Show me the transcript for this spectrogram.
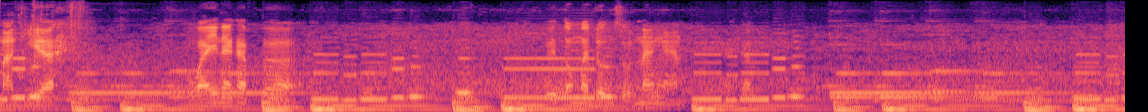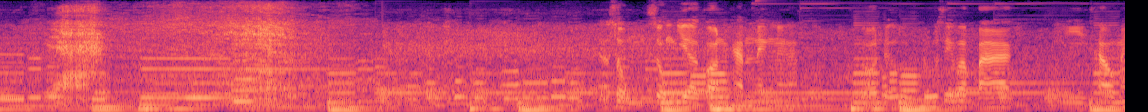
หมักเหยื่อไว้นะครับ ก็เลยต้องมาโดนสดหน้างานนะครับอย่าเดี๋ยวส่งส่งเหยื่อก่อนคันหนึงนะครับรอดูดูซิว่าปลามีเข้าไหม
